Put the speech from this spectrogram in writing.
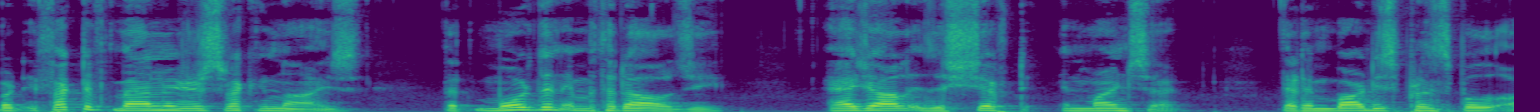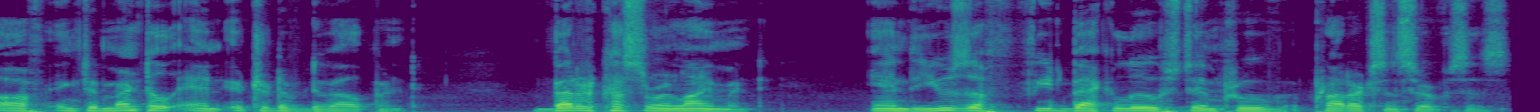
But effective managers recognize that more than a methodology, agile is a shift in mindset that embodies principle of incremental and iterative development, better customer alignment, and the use of feedback loops to improve products and services.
